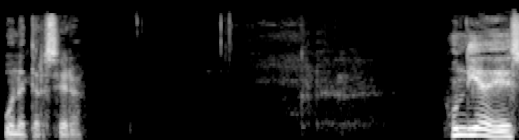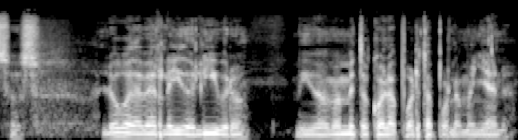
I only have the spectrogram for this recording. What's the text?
una tercera. Un día de esos, luego de haber leído el libro, mi mamá me tocó la puerta por la mañana,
